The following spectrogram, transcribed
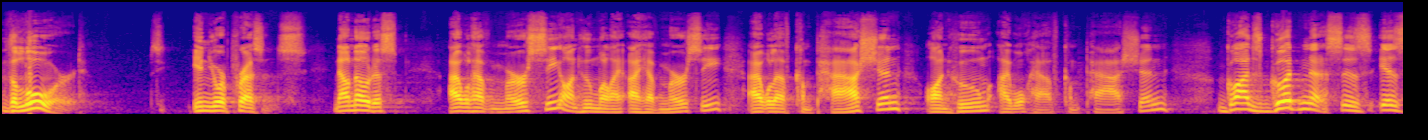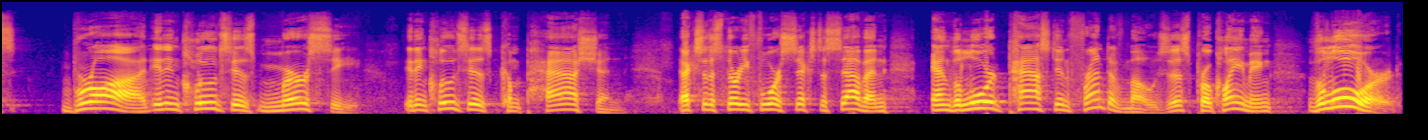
the Lord, in your presence. Now, notice, I will have mercy on whom I have mercy. I will have compassion on whom I will have compassion. God's goodness is, is broad, it includes His mercy, it includes His compassion. Exodus 34, 6 to 7. And the Lord passed in front of Moses, proclaiming, The Lord,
